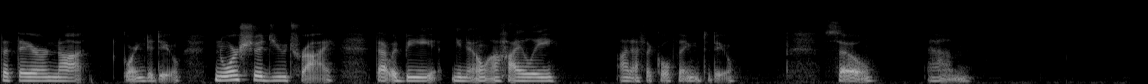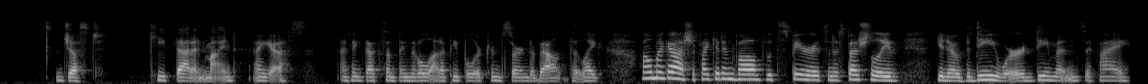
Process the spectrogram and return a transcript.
that they are not going to do, nor should you try. That would be, you know, a highly unethical thing to do. So um, just keep that in mind, I guess. I think that's something that a lot of people are concerned about that like, oh my gosh, if I get involved with spirits and especially, you know, the D word, demons, if I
